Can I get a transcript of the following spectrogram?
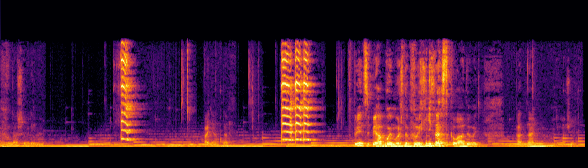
в наше время. Понятно. В принципе, обои можно было и не раскладывать. Одна не очень.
